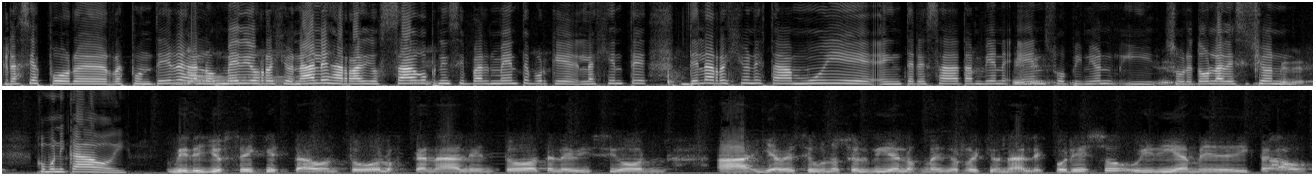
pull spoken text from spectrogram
gracias por eh, responder a los medios regionales, a Radio Sago principalmente, porque la gente de la región está muy eh, interesada también en su opinión y sobre todo la decisión comunicada hoy. Mire, yo sé que he estado en todos los canales, en toda televisión, ah, y a veces uno se olvida de los medios regionales. Por eso hoy día me he dedicado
